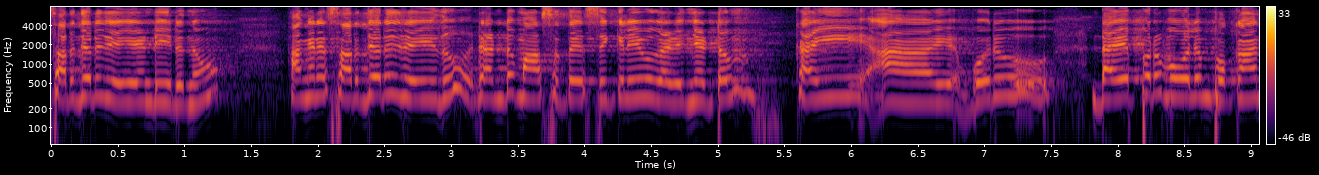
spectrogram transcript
സർജറി ചെയ്യേണ്ടിയിരുന്നു. അങ്ങനെ സർജറി ചെയ്തു. രണ്ട് മാസത്തെ സിക്ക് ലീവ് കഴിഞ്ഞിട്ടും കൈ ഒരു ഡയപ്പർ പോലും പൊക്കാൻ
